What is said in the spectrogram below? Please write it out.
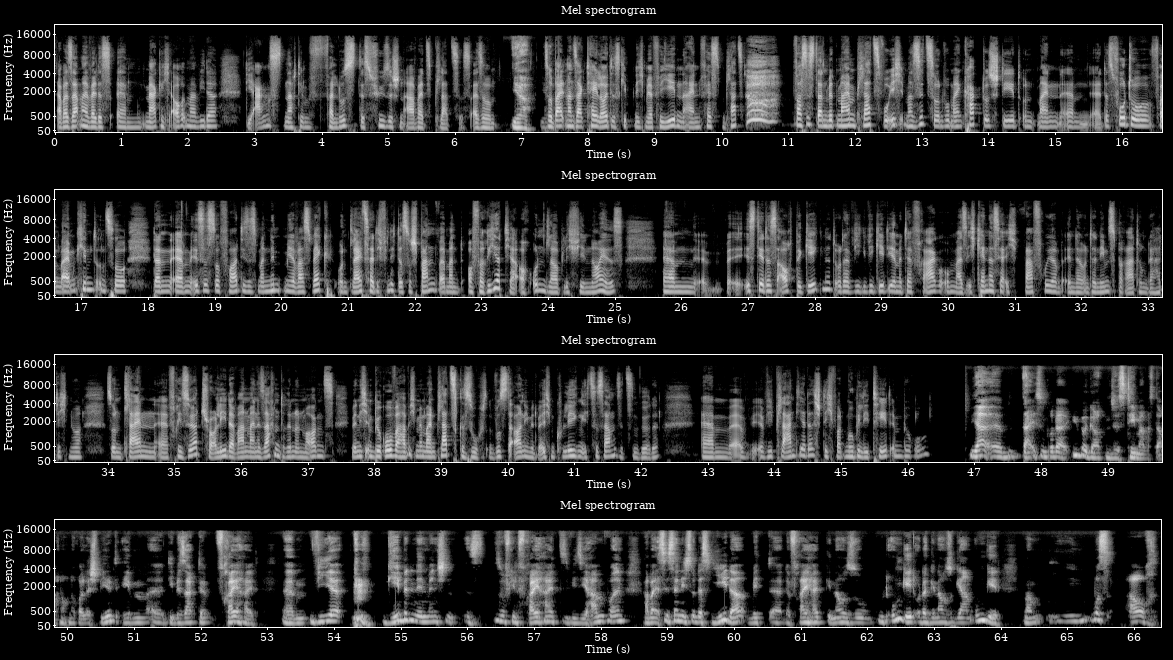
Aber sag mal, weil das ähm, merke ich auch immer wieder, die Angst nach dem Verlust des physischen Arbeitsplatzes. Also ja, sobald man sagt, hey Leute, es gibt nicht mehr für jeden einen festen Platz, oh, was ist dann mit meinem Platz, wo ich immer sitze und wo mein Kaktus steht und mein ähm, äh, das Foto von meinem Kind und so, dann ähm, ist es sofort dieses, man nimmt mir was weg. Und gleichzeitig finde ich das so spannend, weil man offeriert ja auch unglaublich viel Neues. Ähm, ist dir das auch begegnet oder wie, wie geht ihr mit der Frage um? Also ich kenne das ja, ich war früher in der Unternehmensberatung, da hatte ich nur so einen kleinen äh, Friseur-Trolley, da waren meine Sachen drin und morgens, wenn ich im Büro war, habe ich mir meinen Platz gesucht und wusste auch nicht, mit welchem Kollegen ich zusammensitzen würde. Ähm, äh, wie plant ihr das? Stichwort Mobilität im Büro? Ja, äh, da ist im Grunde ein übergeordnetes Thema, was da auch noch eine Rolle spielt, eben äh, die besagte Freiheit. Ähm, wir geben den Menschen so viel Freiheit, wie sie haben wollen. Aber es ist ja nicht so, dass jeder mit äh, der Freiheit genauso gut umgeht oder genauso gern umgeht. Man muss auch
